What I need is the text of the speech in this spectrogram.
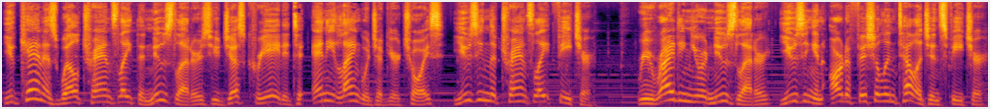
You can as well translate the newsletters you just created to any language of your choice using the Translate feature. Rewriting your newsletter using an artificial intelligence feature.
